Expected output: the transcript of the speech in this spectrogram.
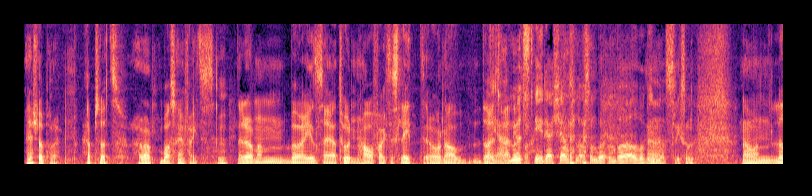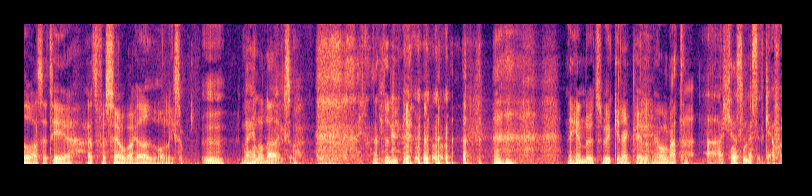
jag köper det. Absolut. Det var en bra scen faktiskt. Mm. Det är då man börjar inse att hon har faktiskt lite, hon har börjat Ja, motstridiga känslor som bör, hon börjar övervinnas liksom. När hon lurar sig till att få sova över liksom. Mm. Vad händer där liksom? Inte mycket. det händer inte så mycket den kvällen eller natten. Ah, känslomässigt kanske.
